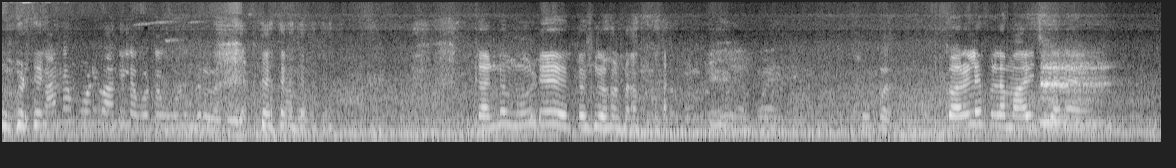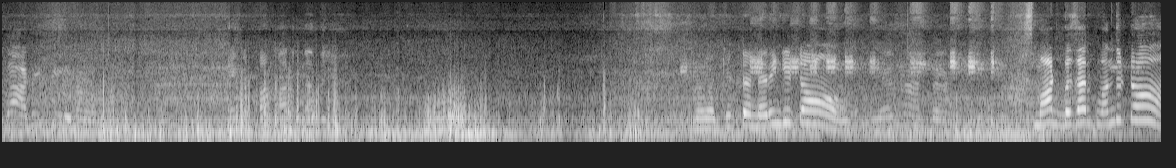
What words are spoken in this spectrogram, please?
மூடு. கண்ணை மூடி வண்டியில போட்டு விழுந்துருவேன் கண்ணை மூடு கொஞ்சம் நான் சூப்பர் குரலே ஃபுல்லாக மாறிச்சு தானே? மறந்தா தெரியுது. நம்ம கிட்ட நெருங்கிட்டோம். ஸ்மார்ட் பஜாருக்கு வந்துட்டோம்.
